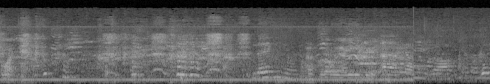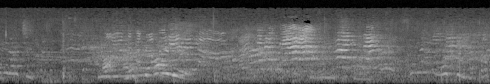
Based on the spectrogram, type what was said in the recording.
怖い大事よだから子供にあげにくいあ、持って帰る。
